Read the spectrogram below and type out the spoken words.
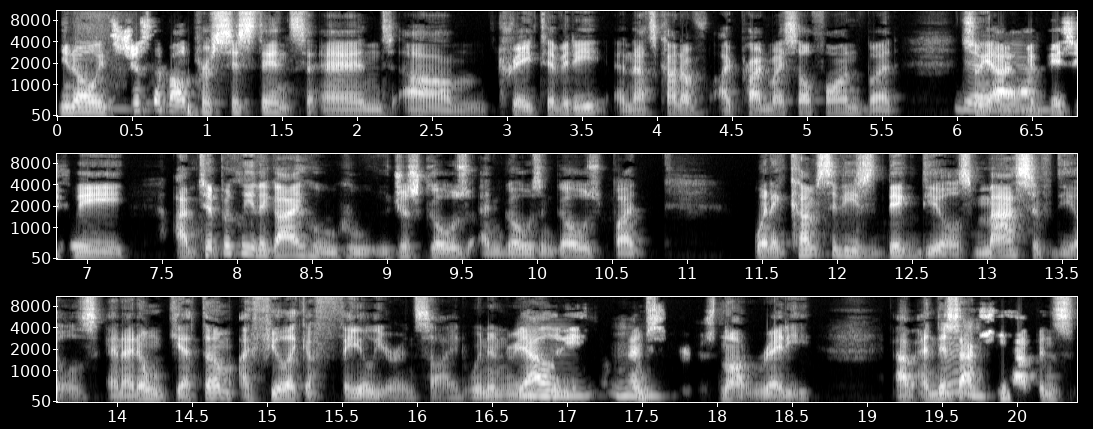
you know, it's just about persistence and um, creativity, and that's kind of I pride myself on. But yeah, so yeah, yeah, I basically I'm typically the guy who who just goes and goes and goes, but when it comes to these big deals, massive deals, and I don't get them, I feel like a failure inside. When in reality, mm-hmm. sometimes mm-hmm. you're just not ready. Um, and this mm. actually happens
